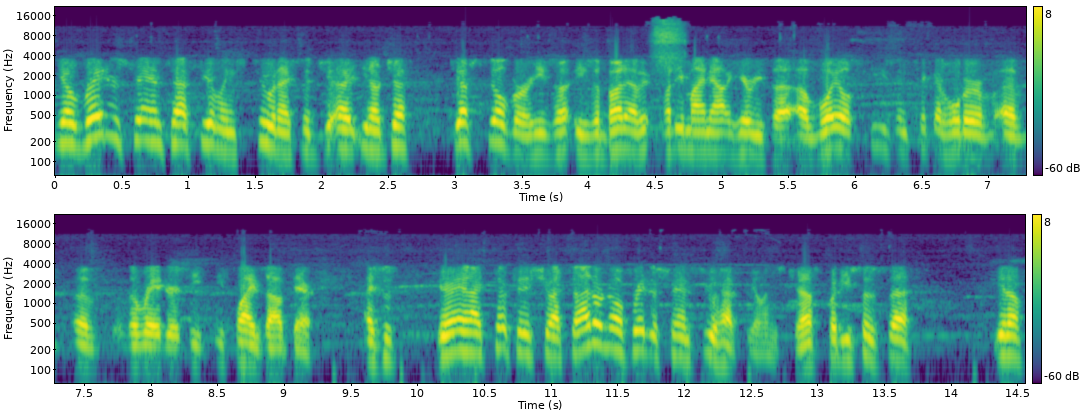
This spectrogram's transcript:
You know, Raiders fans have feelings too. And I said, uh, you know, Jeff Jeff Silver, he's a he's a buddy, buddy of mine out here. He's a, a loyal season ticket holder of, of, of the Raiders. He, he flies out there. I said, you know, and I took issue. I said, I don't know if Raiders fans do have feelings, Jeff, but he says, uh, you know,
